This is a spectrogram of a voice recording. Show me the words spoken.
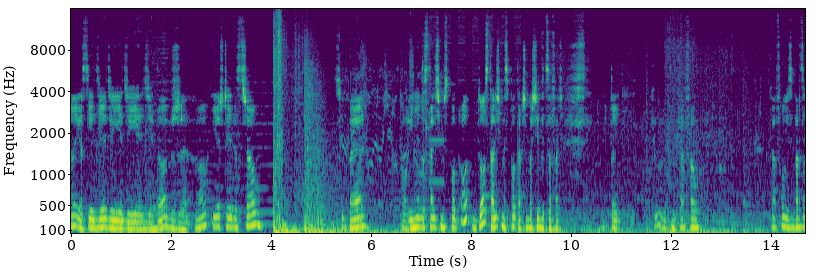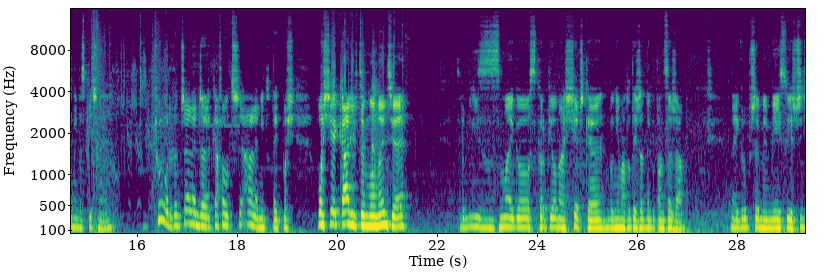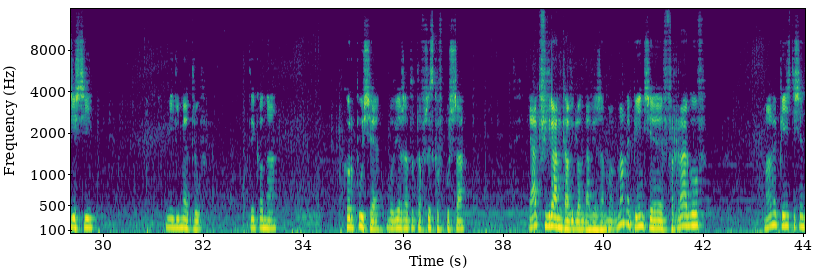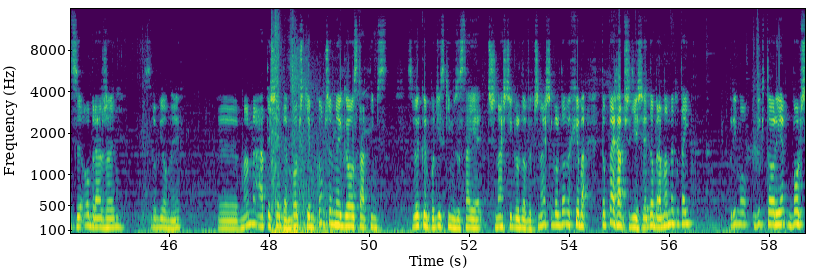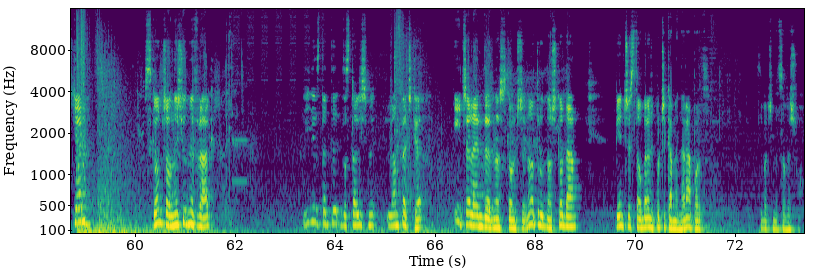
O, jest, jedzie, jedzie, jedzie, jedzie. Dobrze. O, jeszcze jeden strzał. Super. O, i nie dostaliśmy spot. O, dostaliśmy spota, trzeba się wycofać. Tutaj. Kurde, ten KV. KV jest bardzo niebezpieczny. Kurde, ten Challenger KV3, ale mi tutaj poś posiekali w tym momencie. Zrobili z mojego Skorpiona sieczkę, bo nie ma tutaj żadnego pancerza. W najgrubszym miejscu jest 30 mm. Tylko na korpusie, bo wieża to to wszystko wpuszcza. Jak firanka wygląda wieża. Mamy 5 fragów. Mamy 5000 obrażeń zrobionych. Yy, mamy AT7 boczkiem. Kończymy go ostatnim zwykłym pociskiem. Zostaje 13 goldowych. 13 goldowych chyba to pecha przyniesie. Dobra, mamy tutaj Primo Wiktorię boczkiem. Skończony, siódmy frag. I niestety dostaliśmy lampeczkę. I Challenger nas skończy. No trudno, szkoda. 5300 obrażeń, poczekamy na raport. Zobaczymy co wyszło.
